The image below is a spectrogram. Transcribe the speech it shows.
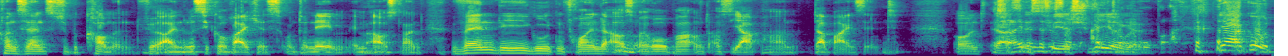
Konsens zu bekommen für ein risikoreiches Unternehmen im Ausland, wenn die guten Freunde aus Europa und aus Japan dabei sind. Und das denn, ist viel ist schwieriger. Ja gut,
